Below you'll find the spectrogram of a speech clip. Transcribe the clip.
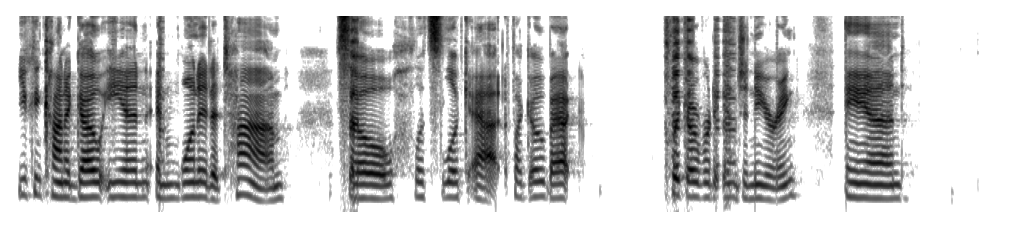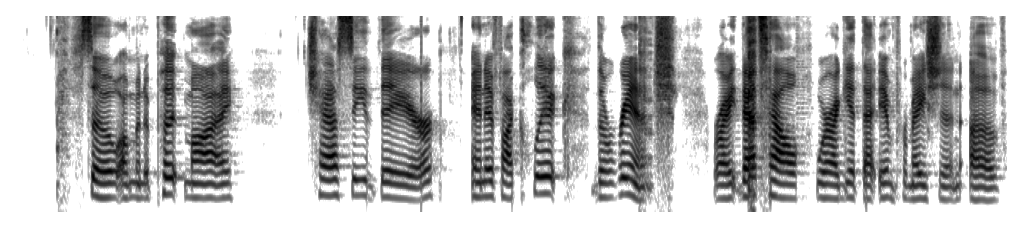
you can kind of go in and one at a time. So let's look at, if I go back, click over to engineering, and so I'm going to put my chassis there, and if I click the wrench, right, that's how, where I get that information of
